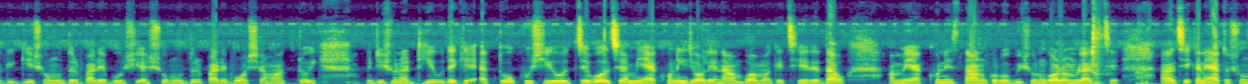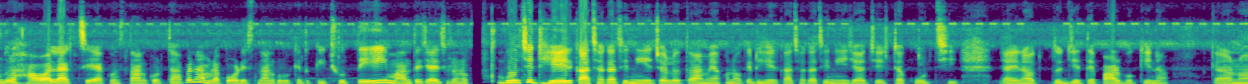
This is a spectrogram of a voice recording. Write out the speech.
আগে গিয়ে সমুদ্রের পাড়ে বসি। আর সমুদ্রের পাড়ে বসা মাত্রই মিঠি সোনার ঢেউ দেখে এত খুশি হচ্ছে, বলছে, আমি এখনই জলে নামবো, আমাকে ছেড়ে দাও, আমি এখনই স্নান করব, ভীষণ গরম লাগছে। যেখানে এত সুন্দর হাওয়া লাগছে, এখন স্নান করতে হবে না, আমরা পরে স্নান করব, কিন্তু কিছুতেই মানতে চাইছিল না। বলছে, ঢের কাছাকাছি নিয়ে চলো। তো আমি এখন ওকে ঢের কাছাকাছি নিয়ে যাওয়ার চেষ্টা করছি, জানি না অত যেতে পারব কি না কেননা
